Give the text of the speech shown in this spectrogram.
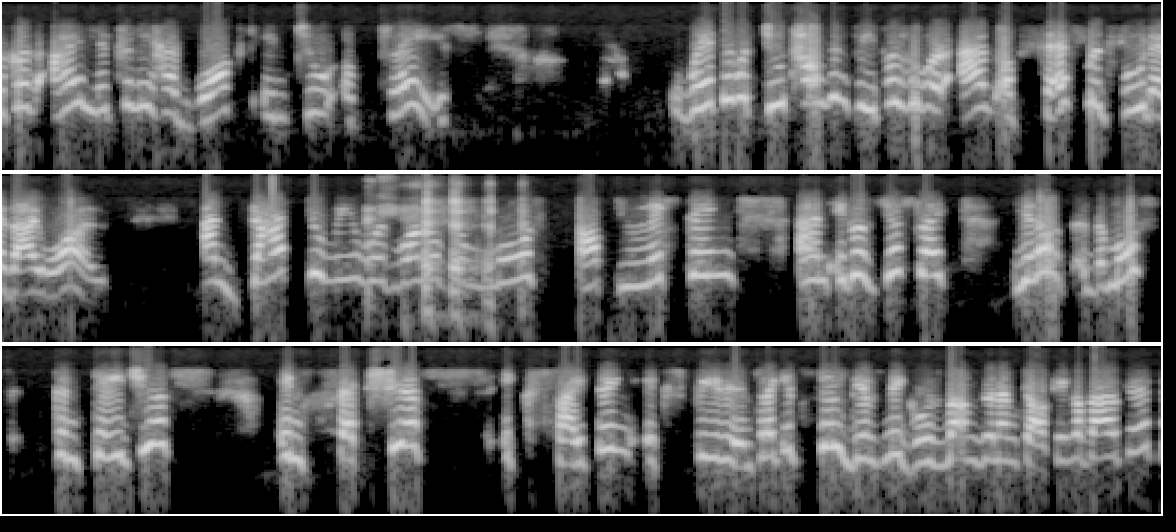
because I literally had walked into a place where there were 2,000 people who were as obsessed with food as I was and that to me was one of the most uplifting. And it was just like, you know, the most contagious, infectious, exciting experience. Like it still gives me goosebumps when I'm talking about it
